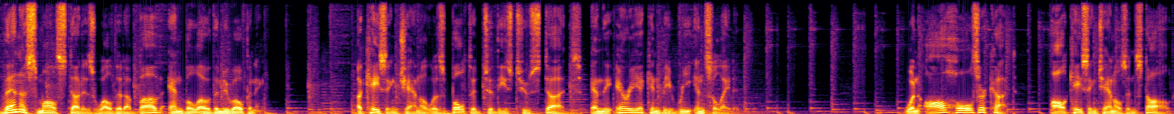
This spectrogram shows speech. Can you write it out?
Then a small stud is welded above and below the new opening. A casing channel is bolted to these two studs and the area can be re-insulated. When all holes are cut, all casing channels installed,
